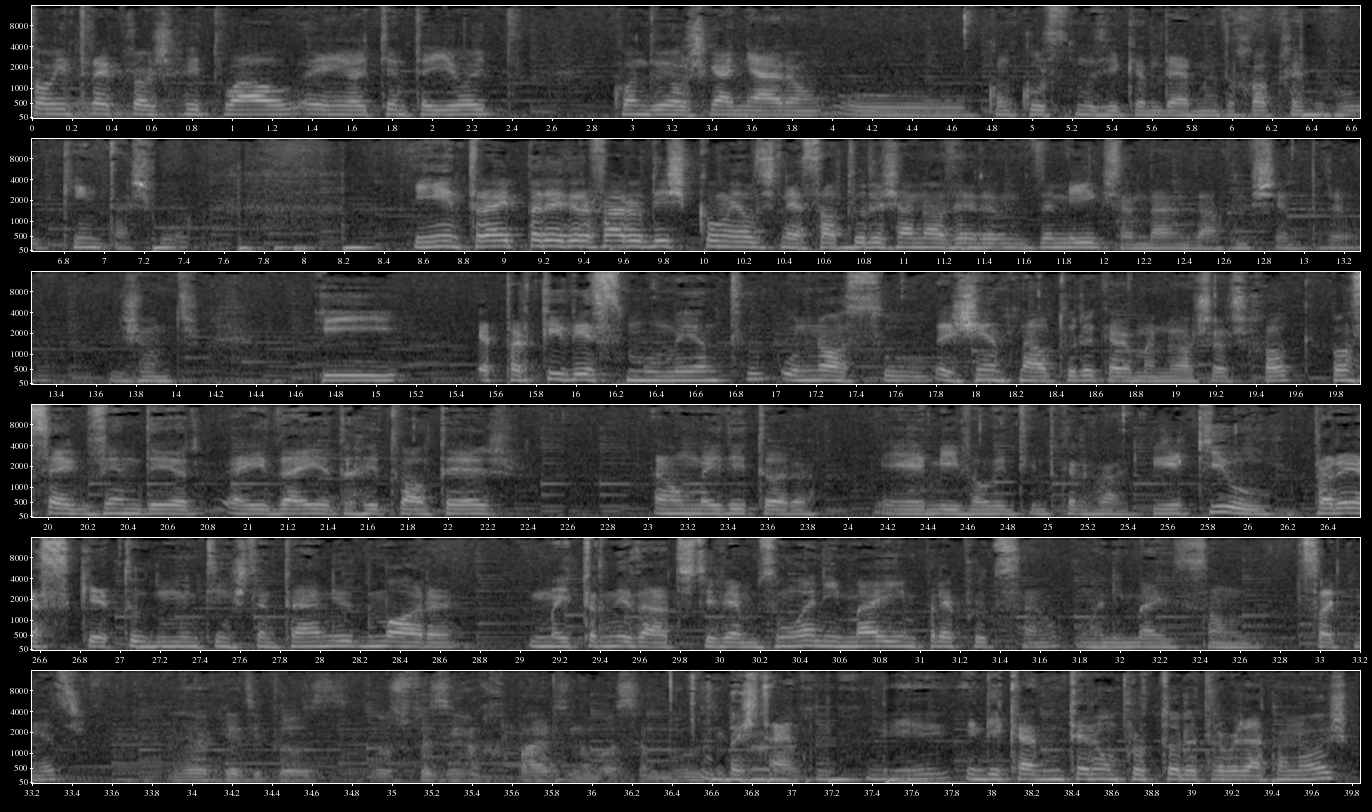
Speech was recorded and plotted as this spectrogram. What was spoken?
Só entrei para os Ritual em 88, quando eles ganharam o concurso de música moderna do Rock Rendezvous, o quinto, acho eu. E entrei para gravar o disco com eles. Nessa altura já nós éramos amigos, andávamos sempre juntos. E a partir desse momento, o nosso agente na altura, que era o Manuel Jorge Roque, consegue vender a ideia de Ritual Tejo a uma editora. É a Mi Valentim de Carvalho. E aquilo parece que é tudo muito instantâneo, demora uma eternidade. Estivemos um ano e meio em pré-produção. Um ano e meio são 18 meses. É o que Tipo, eles, eles faziam reparos na vossa música? Bastante. Indicaram ter um produtor a trabalhar connosco.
